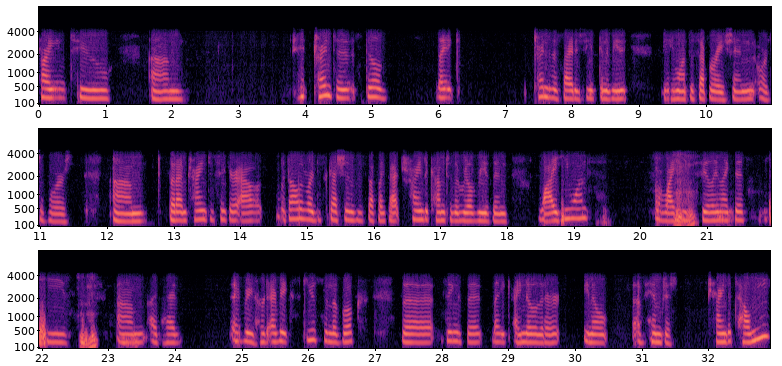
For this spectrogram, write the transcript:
trying to um trying to still like trying to decide if he's going to be if he wants a separation or divorce um but i'm trying to figure out with all of our discussions and stuff like that trying to come to the real reason why he wants or why mm-hmm. he's feeling like this he's mm-hmm. um i've had every heard every excuse in the book the things that like I know that are you know of him just trying to tell me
